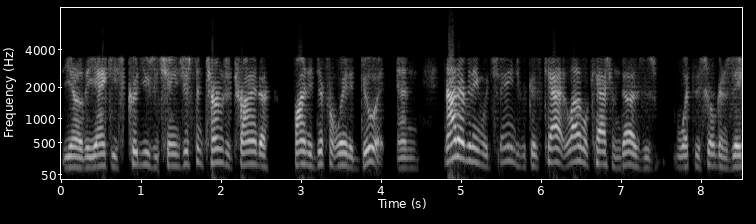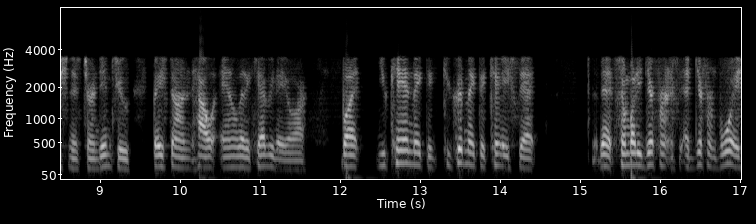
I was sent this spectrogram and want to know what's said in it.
you know the Yankees could use a change just in terms of trying to find a different way to do it. And not everything would change because a lot of what Cashman does is what this organization has turned into based on how analytic heavy they are. But you can make the you could make the case that that somebody different a different voice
